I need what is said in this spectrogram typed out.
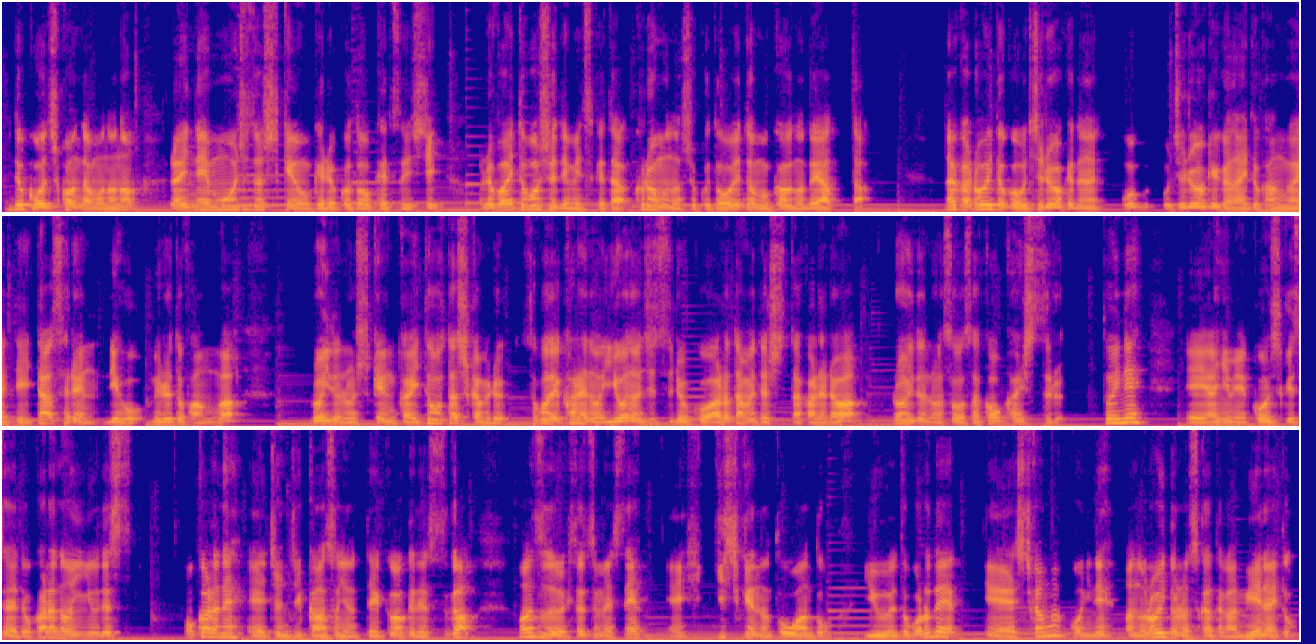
ひどく落ち込んだものの、来年もう一度試験を受けることを決意し、アルバイト募集で見つけたクロムの食堂へと向かうのであった。だが、ロイドが落ちるわけない落ちるわけがないと考えていたセレン、リホ、メルトファンは、ロイドの試験回答を確かめる。そこで彼の異様な実力を改めて知った彼らは、ロイドの捜索を開始する。というね、えーアニメ公式サイトからの引用です。ここからね、えー順次感想になっていくわけですが、まず一つ目ですね、えー筆記試験の答案というところで、えー士官学校にね、あのロイドの姿が見えないと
